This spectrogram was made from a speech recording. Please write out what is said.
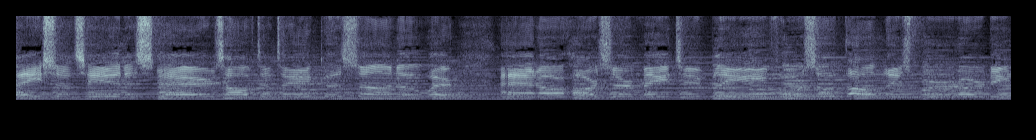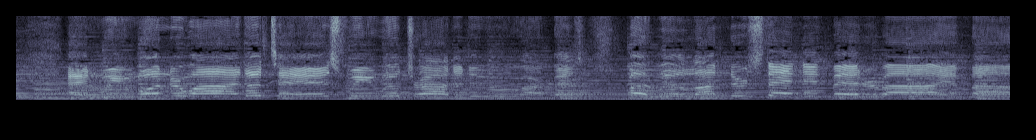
Temptations, hidden snares often take us unaware, and our hearts are made to bleed for so thoughtless word or deed. And we wonder why the test we will try to do our best, but we'll understand it better by and by.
